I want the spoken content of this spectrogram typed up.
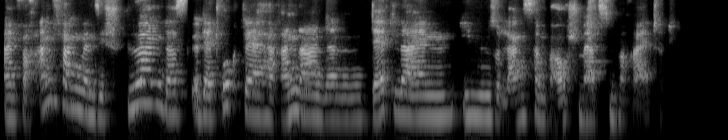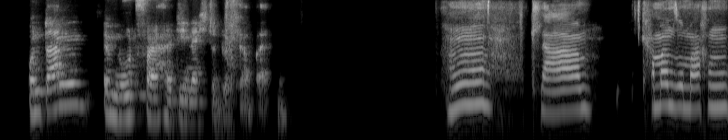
einfach anfangen, wenn Sie spüren, dass der Druck der herannahenden Deadline Ihnen so langsam Bauchschmerzen bereitet und dann im Notfall halt die Nächte durcharbeiten. Hm, klar, kann man so machen.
